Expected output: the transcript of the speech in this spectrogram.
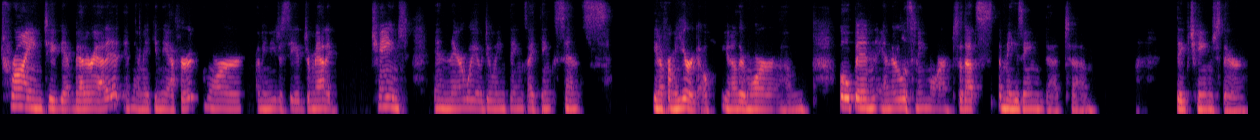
trying to get better at it and they're making the effort more. I mean, you just see a dramatic change in their way of doing things, I think, since, you know, from a year ago, you know, they're more um, open and they're listening more. So that's amazing that, um, they've changed their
